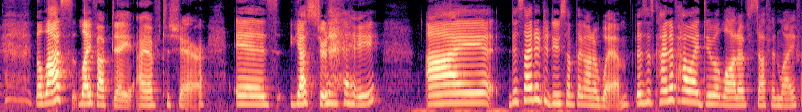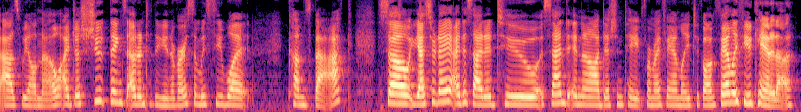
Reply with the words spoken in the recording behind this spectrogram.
The last life update I have to share is yesterday I decided to do something on a whim. This is kind of how I do a lot of stuff in life, as we all know. I just shoot things out into the universe and we see what comes back. So, yesterday I decided to send in an audition tape for my family to go on Family Feud Canada.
